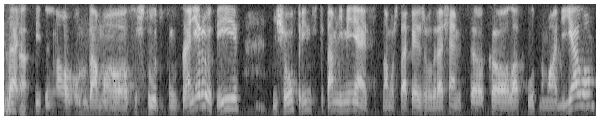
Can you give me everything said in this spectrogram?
Да, действительно, там э, существует, функционирует, и ничего, в принципе, там не меняется, потому что, опять же, возвращаемся к лоскутному одеялу,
